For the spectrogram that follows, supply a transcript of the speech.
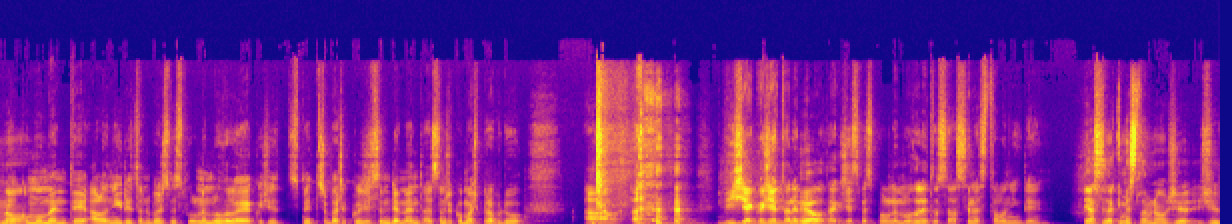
No. jako momenty, ale nikdy to nebylo, že jsme spolu nemluvili, jakože jsi mi třeba řekl, že jsem dement a já jsem řekl, máš pravdu. A víš, jakože to nebylo Jo. tak, že jsme spolu nemluvili, to se asi nestalo nikdy. Já si taky myslím, no, že, že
